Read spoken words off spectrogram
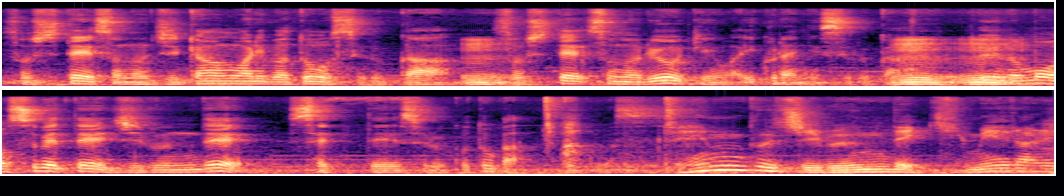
そしてその時間割はどうするか、うん。そしてその料金はいくらにするか、うんうん。というのも全て自分で設定することができます。全部自分で決められ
